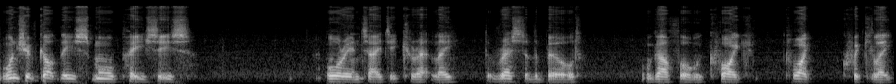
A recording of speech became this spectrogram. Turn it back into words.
Once you've got these small pieces orientated correctly the rest of the build will go forward quite quite quickly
